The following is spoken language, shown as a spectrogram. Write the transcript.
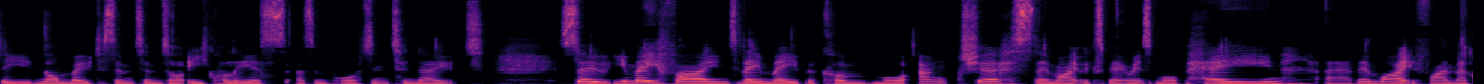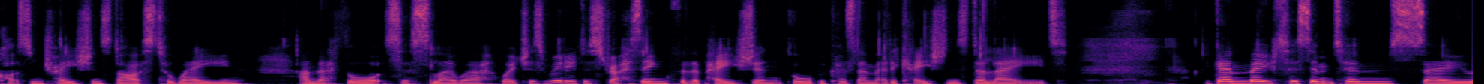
The non motor symptoms are equally as, as important to note. So you may find they may become more anxious, they might experience more pain, uh, they might find their concentration starts to wane and their thoughts are slower, which is really distressing for the patient or because their medication's delayed. Again, motor symptoms. So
